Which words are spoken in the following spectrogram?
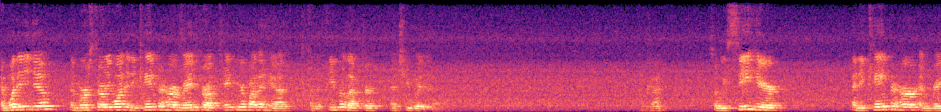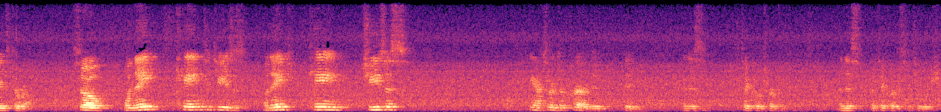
And what did he do? In verse 31, and he came to her and raised her up, taking her by the hand, and the fever left her, and she waited on. Okay? So we see here, and he came to her and raised her up. So when they came to Jesus, when they came, Jesus answered their prayer, didn't, he? In this particular circumstance, in this particular situation.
